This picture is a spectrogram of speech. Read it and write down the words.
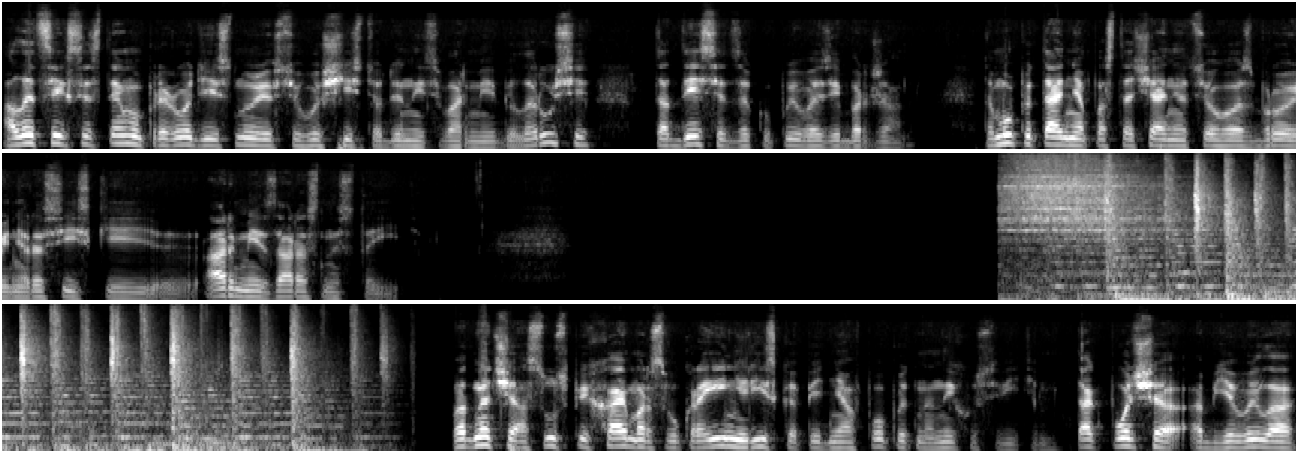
Але цих систем у природі існує всього 6 одиниць в армії Білорусі та 10 закупив Азербайджан. Тому питання постачання цього озброєння російській армії зараз не стоїть. Водночас успіх Хаймарс в Україні різко підняв попит на них у світі. Так Польща об'явила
